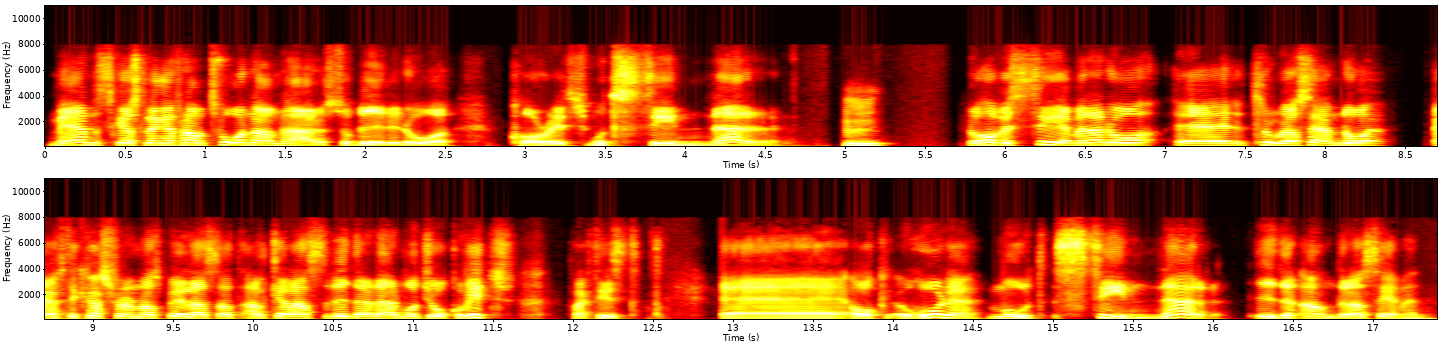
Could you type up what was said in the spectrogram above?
Men ska jag slänga fram två namn här så blir det då Koric mot Sinner. Mm. Då har vi semina då, eh, tror jag sen då, efter kvartsfinalen har spelats, att Alcaraz vidare där mot Djokovic faktiskt. Eh, och Rune mot Sinner i den andra semin.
